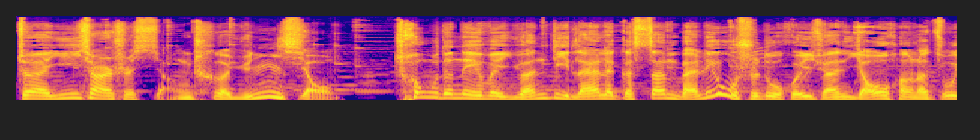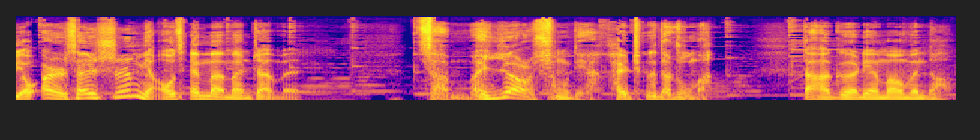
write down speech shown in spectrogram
这一下是响彻云霄，抽的那位原地来了个三百六十度回旋，摇晃了足有二三十秒，才慢慢站稳。怎么样，兄弟，还撑得住吗？大哥连忙问道。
